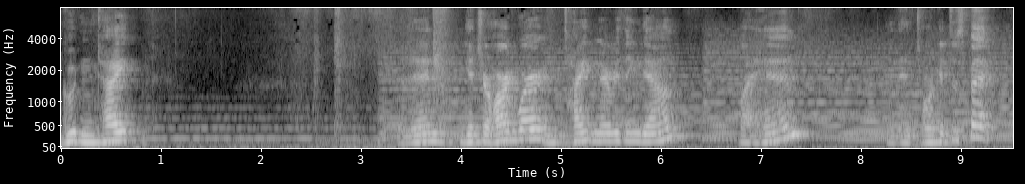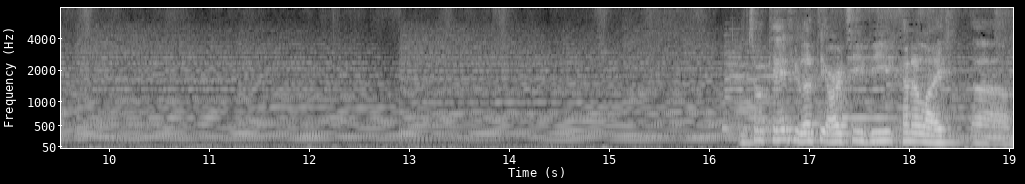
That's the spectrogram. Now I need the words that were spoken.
good and tight. And then get your hardware and tighten everything down by hand and then torque it to spec. It's okay if you let the RTV kind of like um,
